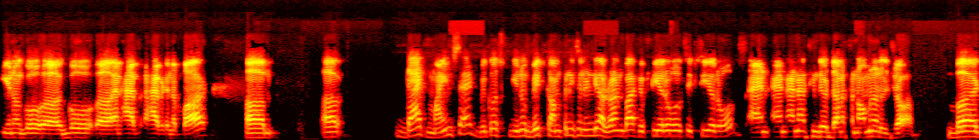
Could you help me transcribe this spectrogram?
you know, go uh, go uh, and have have it in a bar. Um, uh, that mindset, because you know, big companies in India are run by 50 year olds, 60 year olds, and and and I think they've done a phenomenal job. But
